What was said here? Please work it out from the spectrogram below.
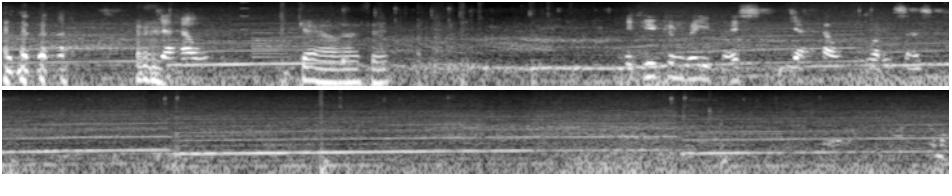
Get help. Get out, that's it. If you can read this, get help what it says. Come on.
